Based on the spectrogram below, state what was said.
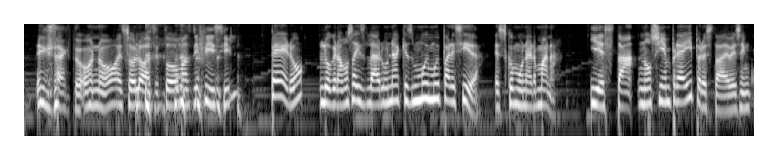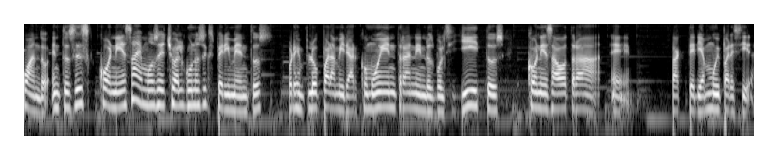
exacto, o no, eso lo hace todo más difícil, pero logramos aislar una que es muy, muy parecida, es como una hermana. Y está no siempre ahí, pero está de vez en cuando. Entonces, con esa hemos hecho algunos experimentos, por ejemplo, para mirar cómo entran en los bolsillitos, con esa otra eh, bacteria muy parecida.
